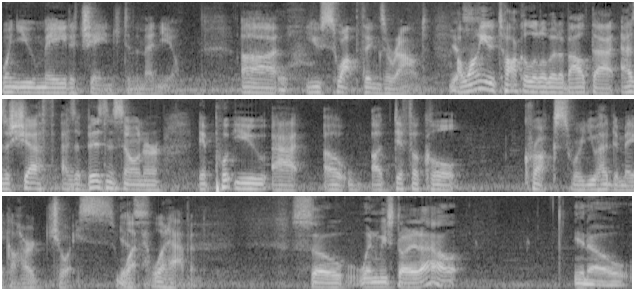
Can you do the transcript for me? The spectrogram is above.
when you made a change to the menu. Uh, you swap things around. Yes. I want you to talk a little bit about that. As a chef, as a business owner, it put you at a, a difficult crux where you had to make a hard choice. Yes. What what happened? So when we started out, you know,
